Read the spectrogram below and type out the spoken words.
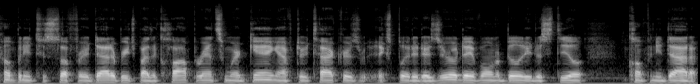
company to suffer a data breach by the Clop ransomware gang after attackers exploited a zero day vulnerability to steal company data.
